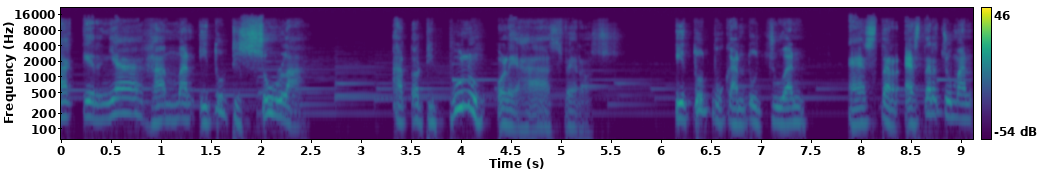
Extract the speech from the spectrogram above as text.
akhirnya Haman itu disula atau dibunuh oleh Ahasveros. Itu bukan tujuan Esther. Esther cuma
